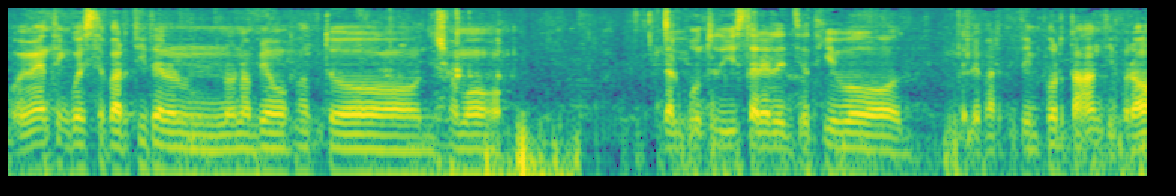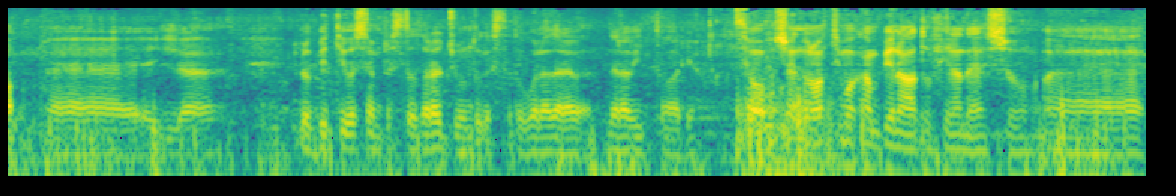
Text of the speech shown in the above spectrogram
Ovviamente in queste partite non, non abbiamo fatto, diciamo, dal punto di vista realizzativo delle partite importanti, però eh, il, l'obiettivo è sempre stato raggiunto che è stato quello della, della vittoria. Stiamo facendo un ottimo campionato fino adesso, eh,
